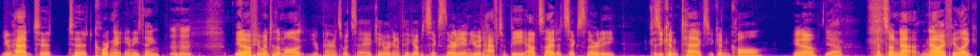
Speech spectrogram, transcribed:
you had to to coordinate anything. mhm. You know, if you went to the mall, your parents would say, "Okay, we're going to pick you up at 6:30," and you would have to be outside at 6:30 cuz you couldn't text, you couldn't call, you know. Yeah. And so now now I feel like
